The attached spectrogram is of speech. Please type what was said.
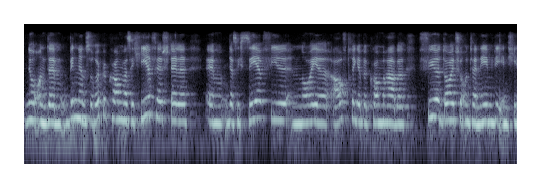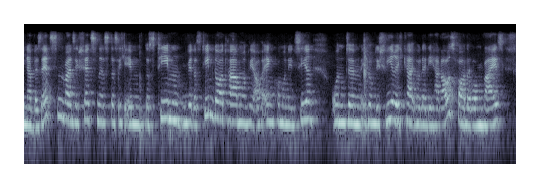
Nur, und ähm, bin dann zurückgekommen. Was ich hier feststelle, ähm, dass ich sehr viel neue Aufträge bekommen habe für deutsche Unternehmen, die in China besetzen, weil sie schätzen es, dass ich eben das Team, wir das Team dort haben und wir auch eng kommunizieren und ähm, ich um die Schwierigkeiten oder die Herausforderungen weiß,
